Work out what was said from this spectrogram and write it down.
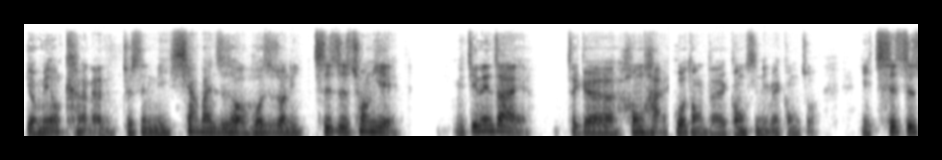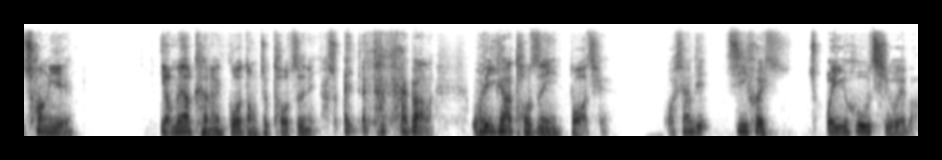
有没有可能，就是你下班之后，或者说你辞职创业，你今天在这个红海郭董的公司里面工作，你辞职创业，有没有可能郭董就投资你？他说：“哎，他太棒了，我立刻要投资你多少钱？”我相信机会微乎其微吧，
